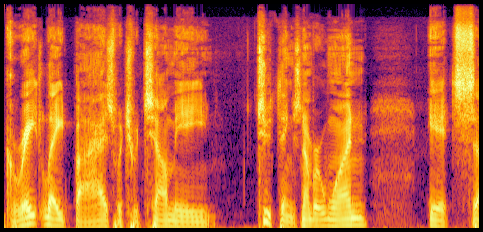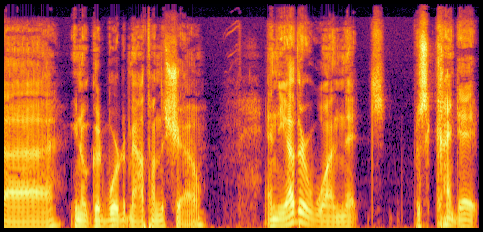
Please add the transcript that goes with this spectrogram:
great late buys, which would tell me two things. Number one, it's uh, you know good word of mouth on the show, and the other one that was kind of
